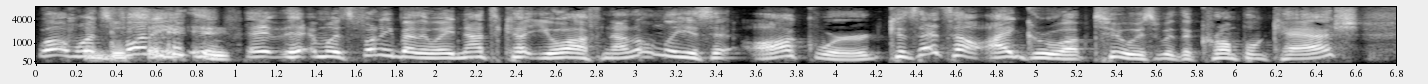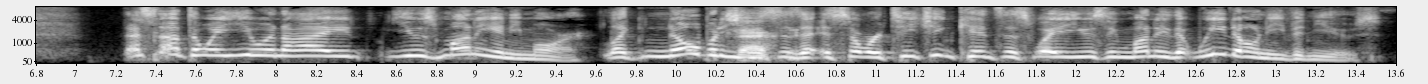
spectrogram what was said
Well, what's funny, thing, eh, eh, and what's funny, by the way, not to cut you off, not only is it awkward, because that's how I grew up too, is with the crumpled cash. That's not the way you and I use money anymore. Like nobody exactly. uses it. So we're teaching kids this way using money that we don't even use.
